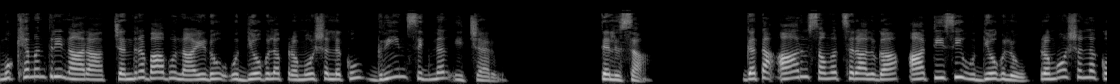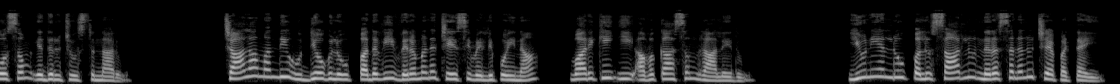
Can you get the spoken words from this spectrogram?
ముఖ్యమంత్రి నారా చంద్రబాబు నాయుడు ఉద్యోగుల ప్రమోషన్లకు గ్రీన్ సిగ్నల్ ఇచ్చారు. తెలుసా? గత ఆరు సంవత్సరాలుగా ఆర్టీసీ ఉద్యోగులు ప్రమోషన్ల కోసం ఎదురుచూస్తున్నారు. చాలామంది ఉద్యోగులు పదవీ విరమణ చేసి వెళ్ళిపోయినా వారికి ఈ అవకాశం రాలేదు. యూనియన్లు పలుసార్లు నిరసనలు చేపట్టాయి.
